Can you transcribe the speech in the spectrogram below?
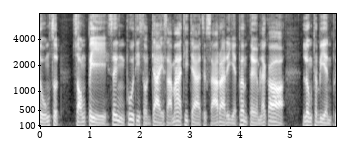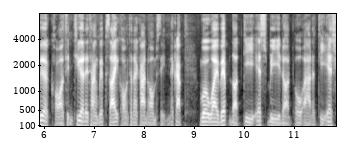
สูงสุด 2 ปี ซึ่งผู้ที่สนใจสามารถที่จะศึกษารายละเอียดเพิ่มเติม แล้วก็ ลงทะเบียนเพื่อขอสินเชื่อได้ทางเว็บไซต์ของธนาคารออมสินนะครับ www.gsb.or.th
